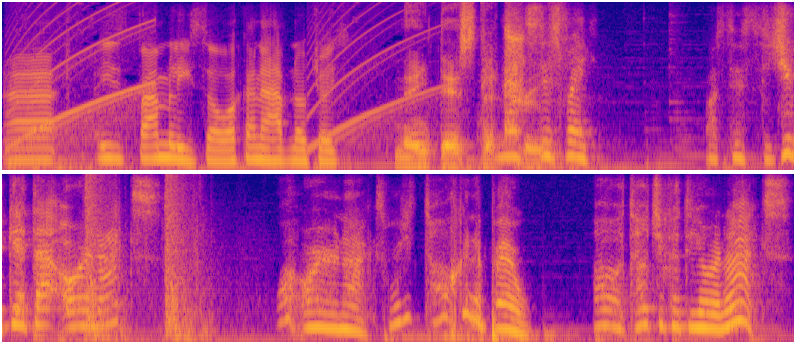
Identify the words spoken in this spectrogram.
Uh, he's family, so I kind of have no choice. Ain't this the Max, truth? this way. What's this? Did you get that iron axe? What iron axe? What are you talking about? Oh, I thought you got the iron axe.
